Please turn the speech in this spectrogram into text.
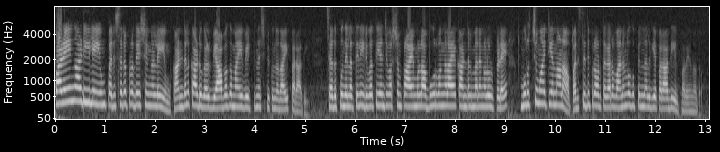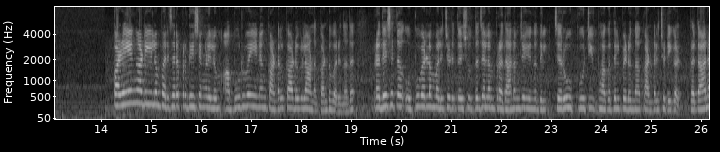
പഴയങ്ങാടിയിലെയും പരിസര പ്രദേശങ്ങളിലെയും കണ്ടൽക്കാടുകൾ വ്യാപകമായി വെട്ടിനശിപ്പിക്കുന്നതായി പരാതി. ചതുപ്പുനിലത്തിൽ ഇരുപത്തിയഞ്ച് വർഷം പ്രായമുള്ള അപൂർവങ്ങളായ കണ്ടൽ മരങ്ങൾ ഉൾപ്പെടെ മുറിച്ചുമാറ്റിയെന്നാണ് പരിസ്ഥിതി പ്രവർത്തകർ വനംവകുപ്പിൽ നൽകിയ പരാതിയിൽ പറയുന്നത്. പഴയങ്ങാടിയിലും പരിസര പ്രദേശങ്ങളിലും അപൂർവ ഇനം കണ്ടൽക്കാടുകളാണ് കണ്ടുവരുന്നത്. പ്രദേശത്ത് ഉപ്പുവെള്ളം വലിച്ചെടുത്ത് ശുദ്ധജലം പ്രദാനം ചെയ്യുന്നതിൽ ചെറു ഉപ്പൂറ്റി വിഭാഗത്തിൽപ്പെടുന്ന കണ്ടൽ ചെടികൾ പ്രധാന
